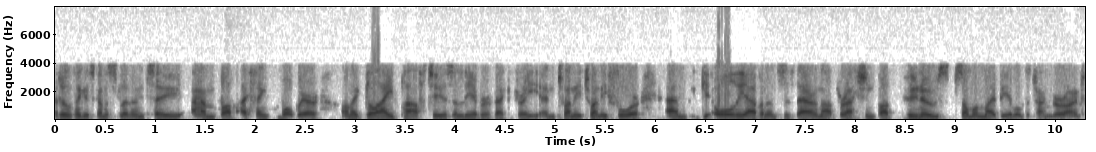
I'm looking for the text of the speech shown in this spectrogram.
I don't think it's going to split in two, um, but I think what we're on a glide path to is a Labour victory in 2024. Um, all the evidence is there in that direction, but who knows? Someone might be able to turn it around.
